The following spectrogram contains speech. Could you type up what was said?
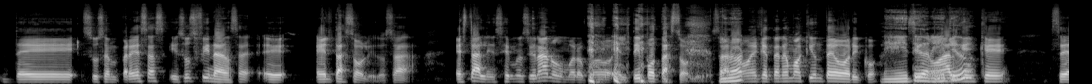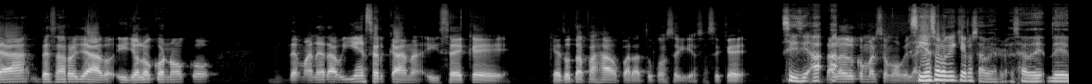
de sus empresas y sus finanzas, eh, él está sólido. O sea, Stalin, se menciona números, pero el tipo está sólido. O sea, No, no. no es que tenemos aquí un teórico, Nítido, sino nítido. alguien que se ha desarrollado y yo lo conozco de manera bien cercana y sé que, que tú estás fajado para tú conseguir eso. Así que Sí, sí. ah, dale del comercio móvil. Sí, ahí. eso es lo que quiero saber. O sea, de, de-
